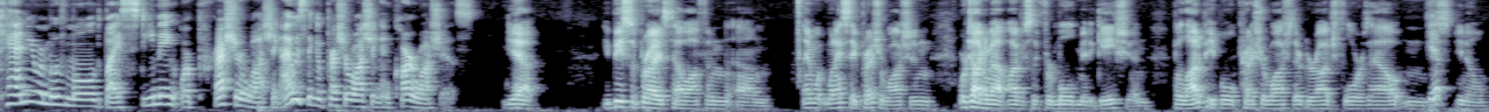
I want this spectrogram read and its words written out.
Can you remove mold by steaming or pressure washing? I always think of pressure washing and car washes. Yeah. You'd be surprised how often, um, and when I say pressure washing, we're talking about obviously for mold mitigation but a lot of people pressure wash their garage floors out and Yep. just, you know,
